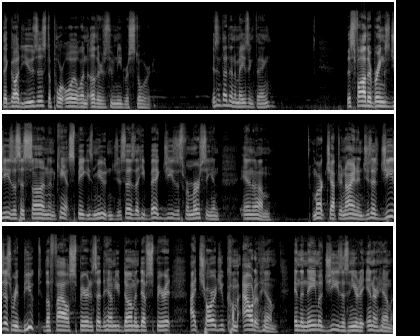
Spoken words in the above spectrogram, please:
that God uses to pour oil on others who need restored. Isn't that an amazing thing? This father brings Jesus, his son, and can't speak. He's mute, and just says that he begged Jesus for mercy. And, and um, Mark chapter 9, and says, Jesus rebuked the foul spirit and said to him, You dumb and deaf spirit, I charge you, come out of him in the name of Jesus, and you're to enter him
